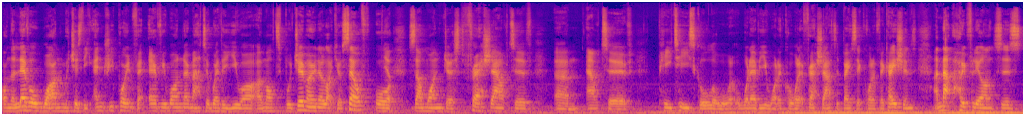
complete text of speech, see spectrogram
on the level one which is the entry point for everyone no matter whether you are a multiple gym owner like yourself or Yep. someone just fresh out of um, out of PT school or whatever you want to call it, fresh out of basic qualifications, and that hopefully answers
